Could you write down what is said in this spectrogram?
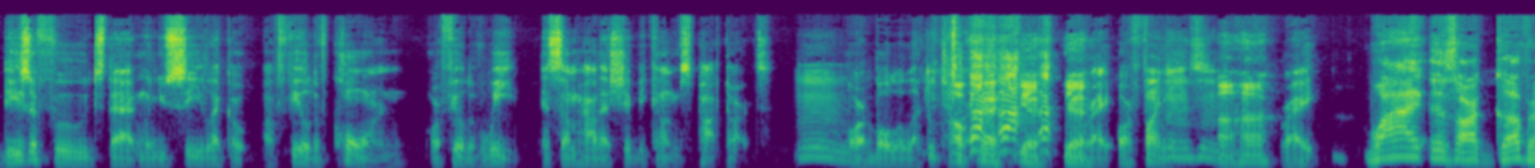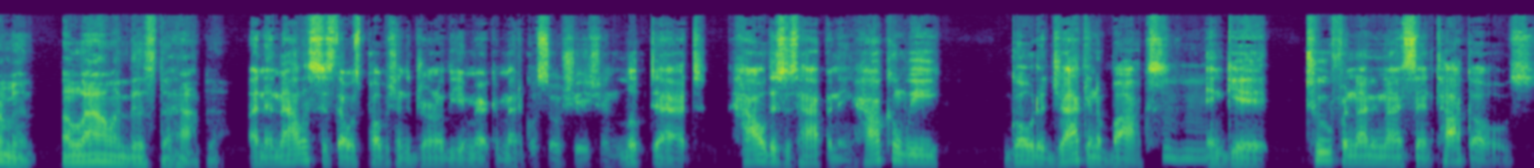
these are foods that when you see like a, a field of corn or a field of wheat, and somehow that shit becomes Pop Tarts Mm. or a bowl of Lucky Charms. Okay. Yeah. Yeah. Right. Or Funyuns. Mhm. Uh huh. Right. Why is our government allowing this to happen? an analysis that was published in the Journal of the American Medical Association looked at how this is happening. How can we go to Jack in the Box Mhm. and get two for 99 cent tacos,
